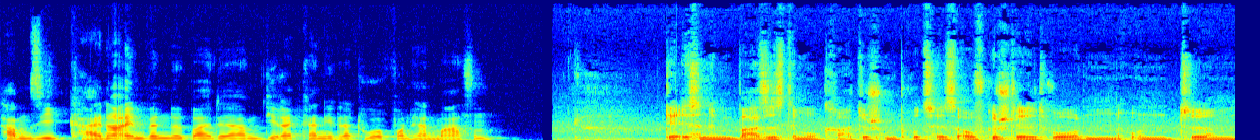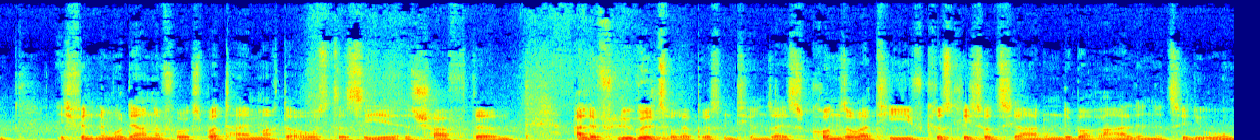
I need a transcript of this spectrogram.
Haben Sie keine Einwände bei der Direktkandidatur von Herrn Maaßen? Der ist in einem basisdemokratischen Prozess aufgestellt worden und ähm, ich finde, eine moderne Volkspartei macht aus, dass sie es schafft, ähm, alle Flügel zu repräsentieren, sei es konservativ, christlich, sozial und liberal in der CDU.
